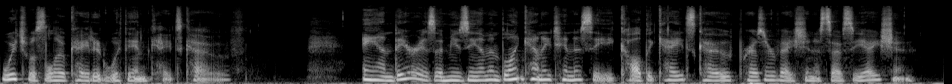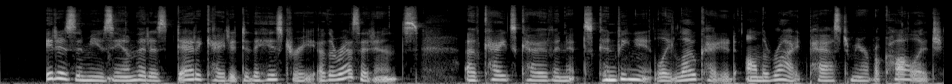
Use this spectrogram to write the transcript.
which was located within Cades Cove. And there is a museum in Blount County, Tennessee called the Cades Cove Preservation Association. It is a museum that is dedicated to the history of the residents of Cades Cove, and it's conveniently located on the right past Maryville College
